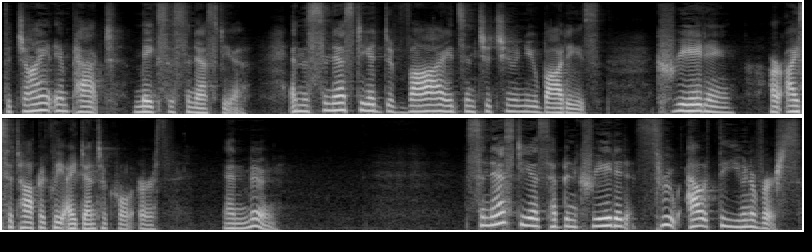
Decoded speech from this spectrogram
the giant impact makes a synestia, and the synestia divides into two new bodies, creating our isotopically identical Earth and Moon. Synestias have been created throughout the universe.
